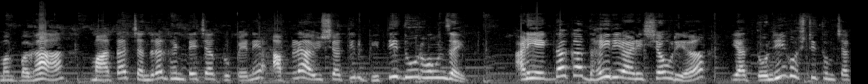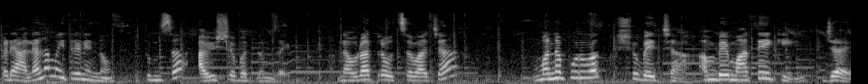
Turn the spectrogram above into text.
मग बघा माता चंद्रघंटेच्या कृपेने आपल्या आयुष्यातील भीती दूर होऊन जाईल. आणि एकदा का धैर्य आणि शौर्य या दोन्ही गोष्टी तुमच्याकडे आल्या ना मैत्रिणींनो तुमचं आयुष्य बदलून जाईल. नवरात्र उत्सवाच्या मनपूर्वक शुभेच्छा. अंबे माते की जय.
